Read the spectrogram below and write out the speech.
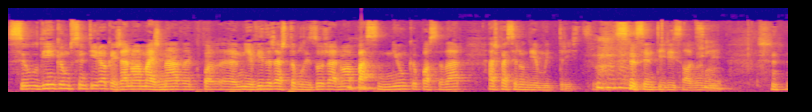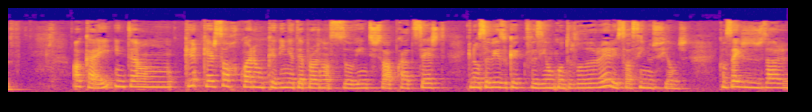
Se o dia em que eu me sentir, ok, já não há mais nada, que a minha vida já estabilizou, já não há uhum. passo nenhum que eu possa dar, acho que vai ser um dia muito triste uhum. se eu sentir isso algum Sim. dia. ok, então quero só recuar um bocadinho até para os nossos ouvintes, só há bocado disseste que não sabias o que é que fazia um controlador aéreo, só assim nos filmes. Consegues-nos dar,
